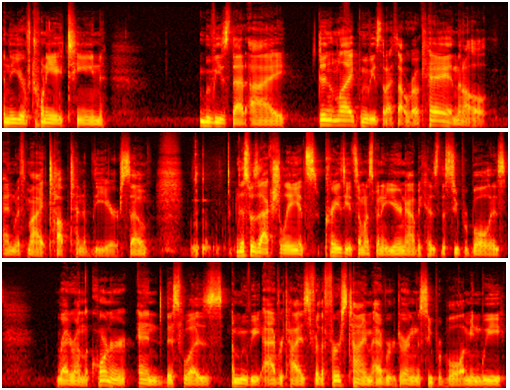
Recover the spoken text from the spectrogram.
in the year of 2018, movies that I didn't like, movies that I thought were okay, and then I'll end with my top 10 of the year. So this was actually, it's crazy. It's almost been a year now because the Super Bowl is right around the corner. And this was a movie advertised for the first time ever during the Super Bowl. I mean, we,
